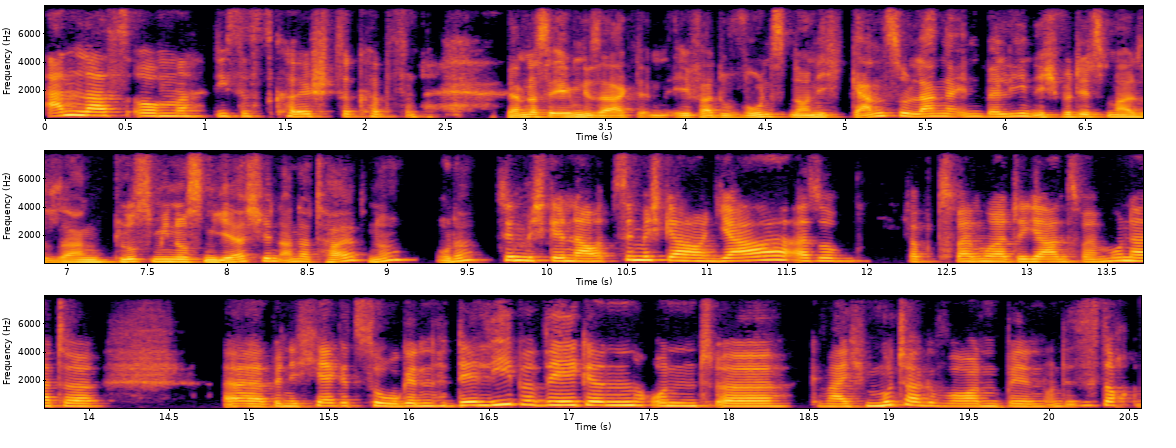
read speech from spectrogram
Anlass, um dieses Kölsch zu köpfen. Wir haben das ja eben gesagt, Eva, du wohnst noch nicht ganz so lange in Berlin. Ich würde jetzt mal so sagen, plus minus ein Jährchen, anderthalb, ne? Oder? Ziemlich genau, ziemlich genau ein Jahr. Also ich glaube zwei Monate, Jahr und zwei Monate äh, bin ich hergezogen. Der Liebe wegen und äh, weil ich Mutter geworden bin. Und es ist doch,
